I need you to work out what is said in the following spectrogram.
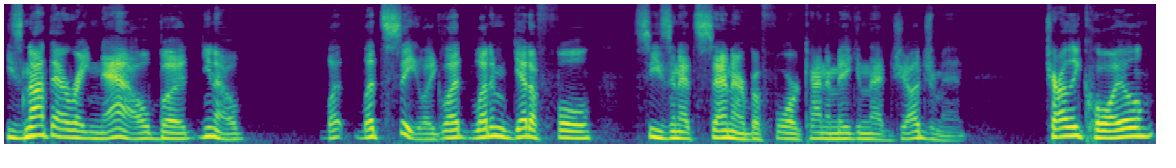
He's not that right now, but you know, let let's see. Like let let him get a full season at center before kind of making that judgment. Charlie Coyle,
